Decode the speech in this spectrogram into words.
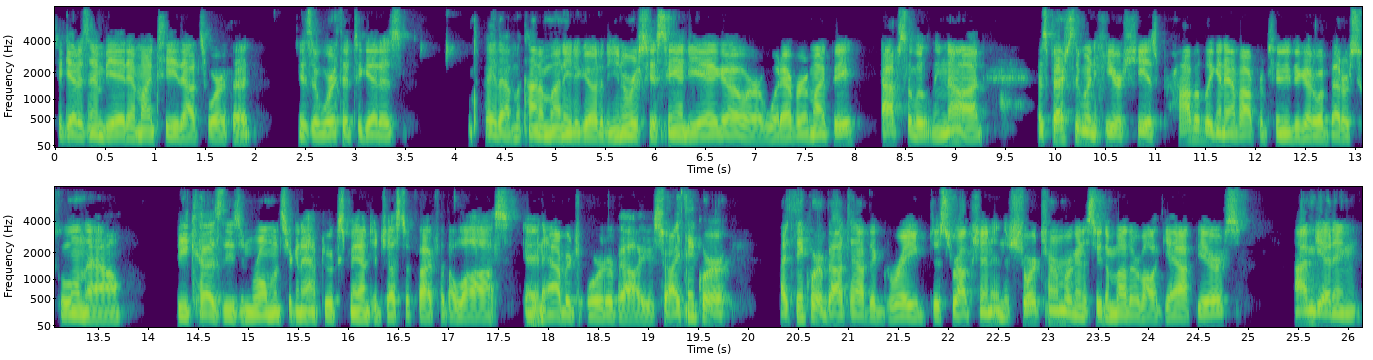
to get his MBA at MIT, that's worth it. Is it worth it to get his to pay that kind of money to go to the University of San Diego or whatever it might be? Absolutely not. Especially when he or she is probably going to have opportunity to go to a better school now because these enrollments are going to have to expand to justify for the loss in average order value. So I think we're I think we're about to have the great disruption. In the short term, we're going to see the mother of all gap years. I'm getting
